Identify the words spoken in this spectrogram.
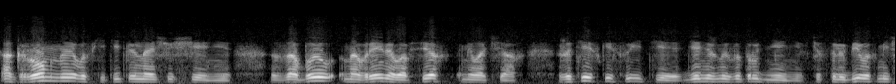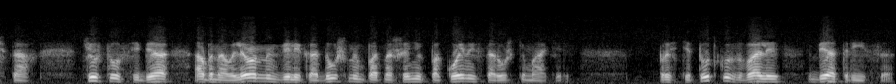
Огромное восхитительное ощущение. Забыл на время во всех мелочах, житейской суете, денежных затруднениях, честолюбивых мечтах. Чувствовал себя обновленным, великодушным по отношению к покойной старушке-матери. Проститутку звали Беатриса.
